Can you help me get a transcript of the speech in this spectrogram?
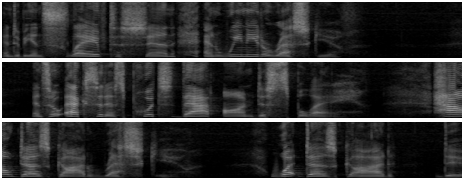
and to be enslaved to sin. And we need a rescue. And so Exodus puts that on display. How does God rescue? What does God do?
